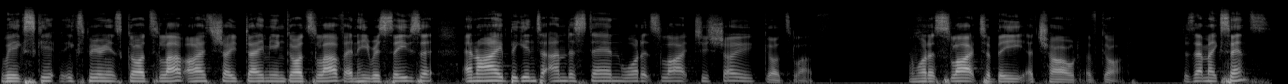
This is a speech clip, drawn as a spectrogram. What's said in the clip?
We ex- experience God's love. I show Damien God's love and he receives it, and I begin to understand what it's like to show God's love and what it's like to be a child of God. Does that make sense?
